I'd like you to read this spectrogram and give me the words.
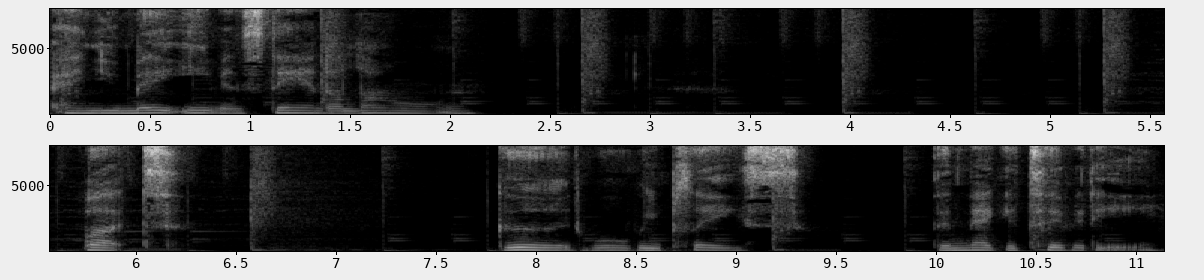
and you may even stand alone. But good will replace the negativity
